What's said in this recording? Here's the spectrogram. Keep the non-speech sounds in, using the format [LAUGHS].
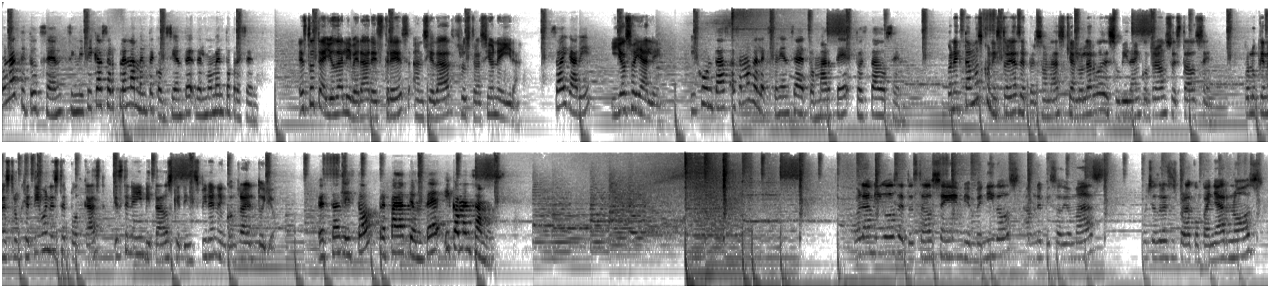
Una actitud zen significa ser plenamente consciente del momento presente. Esto te ayuda a liberar estrés, ansiedad, frustración e ira. Soy Gaby. Y yo soy Ale. Y juntas hacemos de la experiencia de tomarte tu estado zen. Conectamos con historias de personas que a lo largo de su vida encontraron su estado zen, por lo que nuestro objetivo en este podcast es tener invitados que te inspiren a encontrar el tuyo. ¿Estás listo? Prepárate un té y comenzamos. De Tu Estado Zen, bienvenidos a un episodio más. Muchas gracias por acompañarnos.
